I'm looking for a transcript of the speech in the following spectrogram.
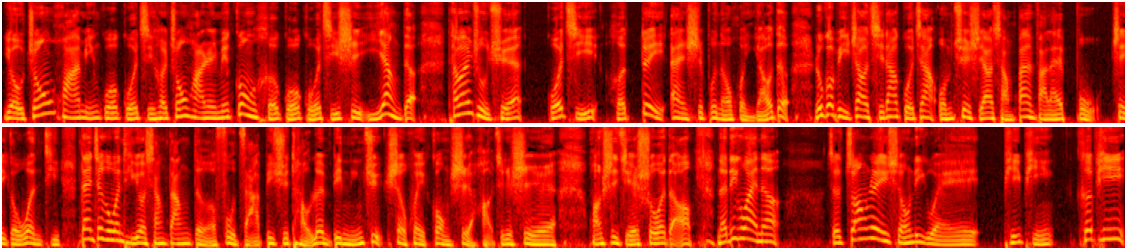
有中华民国国籍和中华人民共和国国籍。其是一样的，台湾主权。国籍和对岸是不能混淆的。如果比照其他国家，我们确实要想办法来补这个问题，但这个问题又相当的复杂，必须讨论并凝聚社会共识。好，这个是黄世杰说的哦。那另外呢，这庄瑞雄立委批评。柯批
